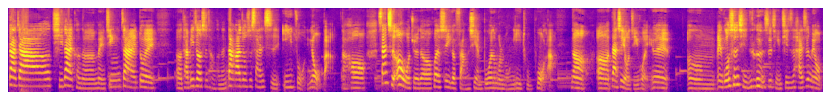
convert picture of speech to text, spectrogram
大家期待可能美金在对。呃，台币这个市场可能大概就是三十一左右吧，然后三十二，我觉得会是一个防线，不会那么容易突破啦。那呃，但是有机会，因为嗯，美国升息这个事情其实还是没有，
